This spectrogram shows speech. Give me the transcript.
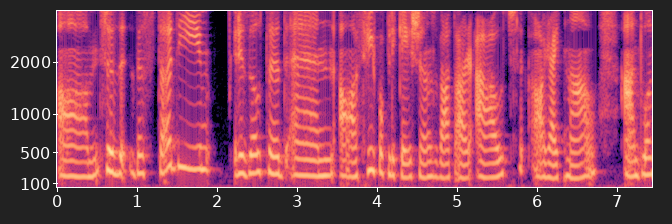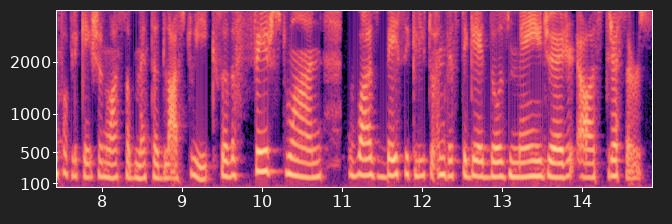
Um, so the, the study resulted in uh, three publications that are out uh, right now, and one publication was submitted last week. So the first one was basically to investigate those major uh, stressors.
